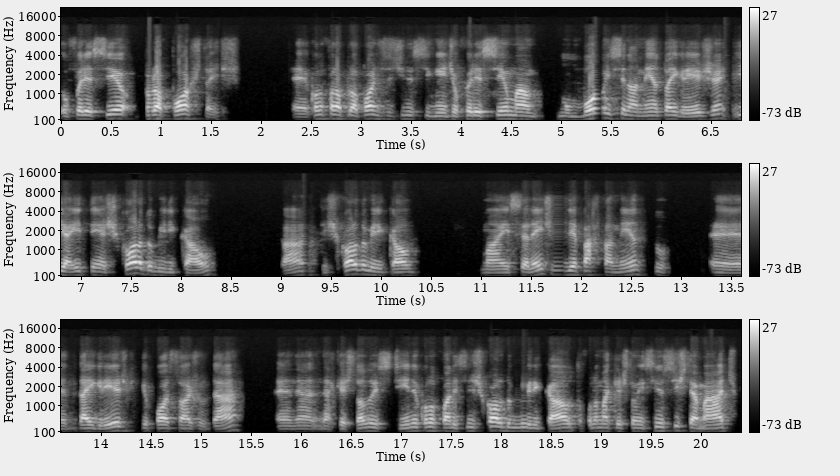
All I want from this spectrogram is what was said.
oferecer propostas. É, quando eu falo propostas, no sentido seguinte, oferecer uma, um bom ensinamento à igreja, e aí tem a escola dominical, tá? Escola dominical, um excelente departamento é, da igreja que possa ajudar é, na, na, questão do ensino. Quando eu falo ensino escola dominical, estou falando uma questão de ensino sistemático.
